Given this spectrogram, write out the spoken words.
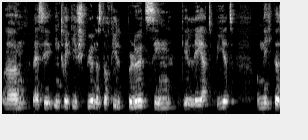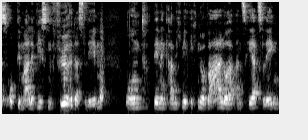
ähm, weil sie intuitiv spüren, dass da viel Blödsinn gelehrt wird und nicht das optimale Wissen für das Leben. Und denen kann ich wirklich nur Valor ans Herz legen.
